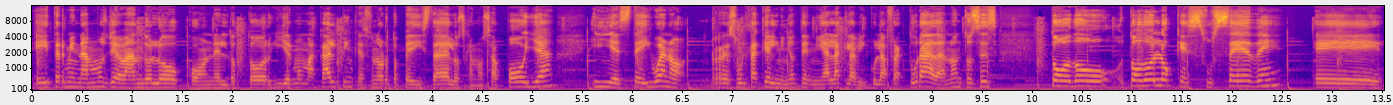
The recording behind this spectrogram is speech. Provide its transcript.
Y terminamos llevándolo con el doctor Guillermo Macalpin, que es un ortopedista de los que nos apoya. Y este, y bueno, resulta que el niño tenía la clavícula fracturada, ¿no? Entonces, todo, todo lo que sucede eh,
